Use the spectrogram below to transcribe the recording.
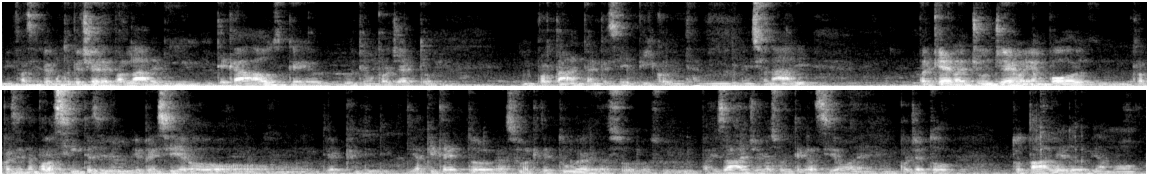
mi fa sempre molto piacere parlare di, di Tech House, che è l'ultimo progetto importante, anche se piccolo in termini dimensionali, perché raggiunge, è un po', rappresenta un po' la sintesi del mio pensiero di, di, di architetto verso l'architettura, verso il paesaggio, verso l'integrazione, un progetto totale dove abbiamo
